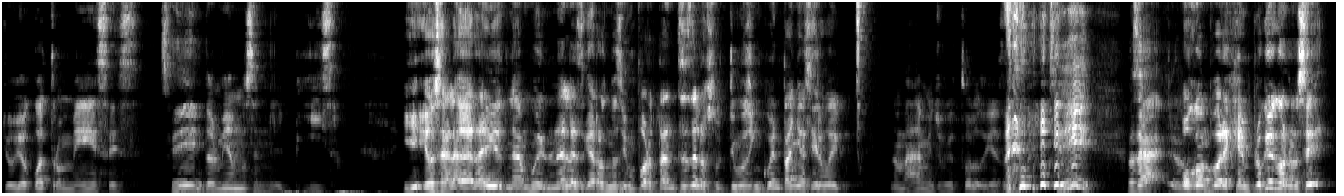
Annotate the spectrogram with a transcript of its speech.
llovió cuatro meses. Sí. Dormíamos en el piso. Y, y, o sea, la guerra de Vietnam, güey, una de las guerras más importantes de los últimos 50 años. Y el güey, no mames, llovió todos los días. Sí. O sea. o con, por ejemplo, que conoce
